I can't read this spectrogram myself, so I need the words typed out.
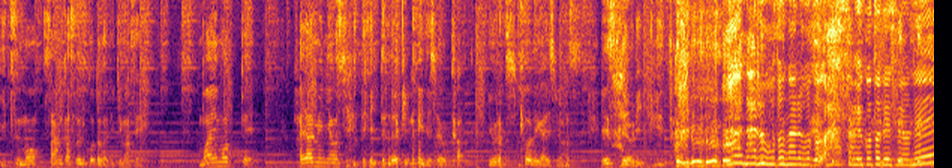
いつも参加することができません。前もって早めに教えていただけないでしょうか。よろしくお願いします。S より、はい、というあなるほどなるほど。あそういうことですよね。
